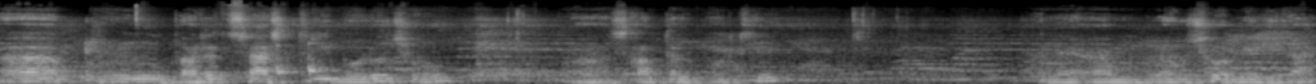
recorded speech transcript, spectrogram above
હા ભરત શાસ્ત્રી બોલું છું સાંતલપુરથી. અને આમ રહું છું અમેરિકા.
